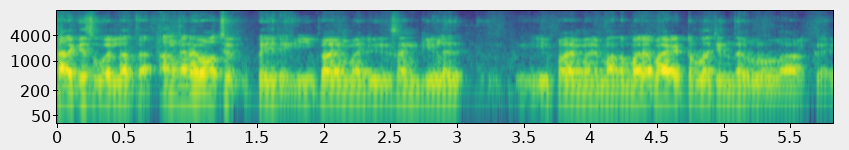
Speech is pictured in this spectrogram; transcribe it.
തലയ്ക്ക് സുഖമില്ലാത്ത അങ്ങനെ കുറച്ച് പേര്. ഈ പഴയമാര് സംഖ്യകൾ ഈ പറയുന്ന മതപരമായിട്ടുള്ള ചിന്തകളുള്ള ആൾക്കാർ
